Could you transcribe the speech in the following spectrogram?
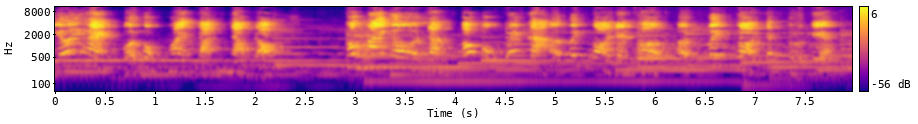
giới hạn bởi một hoàn cảnh nào đó. Không ai ngờ rằng có một phép lạ ở bên ngoài đền thờ, ở bên ngoài cánh cửa kia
